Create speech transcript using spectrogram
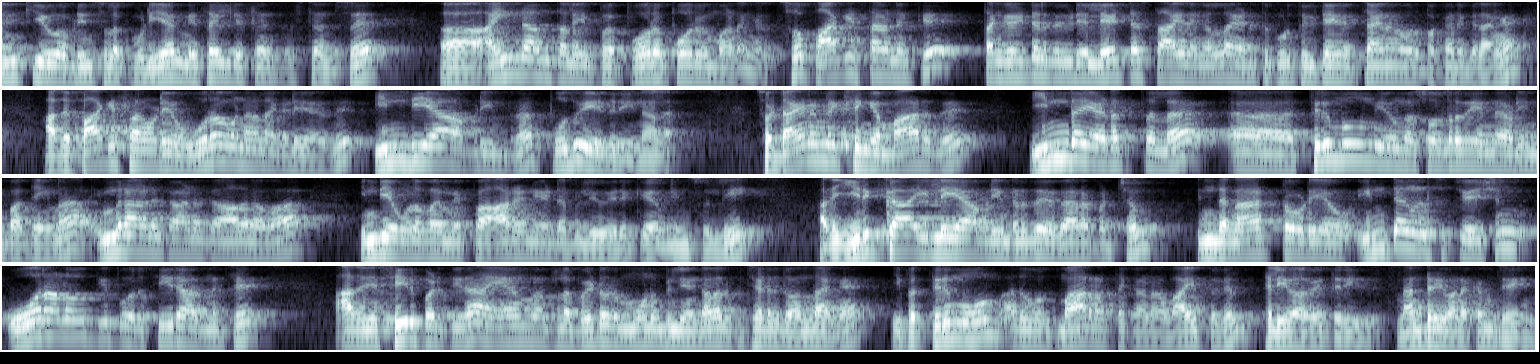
எம்கியூ அப்படின்னு சொல்லக்கூடிய மிசைல் டிஃபென்ஸ் சிஸ்டம்ஸு ஐந்தாம் தலைப்பு போர் போர் விமானங்கள். ஸோ பாகிஸ்தானுக்கு தங்ககிட்ட இருக்கக்கூடிய லேட்டஸ்ட் ஆயுதங்கள்லாம் எடுத்து கொடுத்துக்கிட்டே சைனா ஒரு பக்கம் இருக்கிறாங்க. அது பாகிஸ்தானுடைய உறவுனால கிடையாது இந்தியா அப்படின்ற பொது எதிரினால. ஸோ டைனமிக்ஸ் இங்கே மாறுது. இந்த இடத்துல திரும்பவும் இவங்க சொல்றது என்ன அப்படின்னு பார்த்தீங்கன்னா இம்ரானுக்கானுக்கு ஆதரவாக இந்திய உளவு அமைப்பு ஆர்என்ஏடபிள்யூ இருக்கு அப்படின்னு சொல்லி. அது இருக்கா இல்லையா அப்படின்றது வேற பட்சம். இந்த நாட்டோடைய இன்டர்னல் சுச்சுவேஷன் ஓரளவுக்கு இப்போ ஒரு சீராக இருந்துச்சு. அதை சீர்படுத்தி தான் ஐஎம்எஃப்ல போயிட்டு ஒரு மூணு பில்லியன் டாலர் பிச்சை எடுத்துட்டு வந்தாங்க. இப்போ திரும்பவும் அது மாறுறதுக்கான வாய்ப்புகள் தெளிவாகவே தெரியுது. நன்றி வணக்கம் ஜெயந்த்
